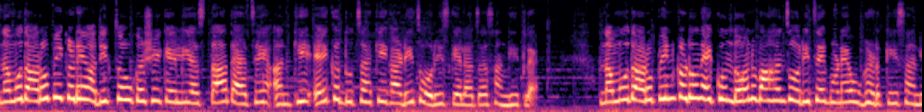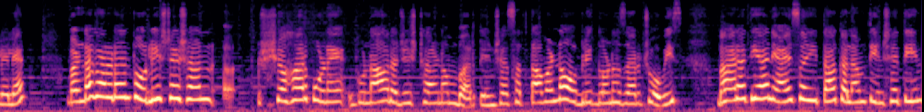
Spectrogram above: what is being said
नमूद आरोपीकडे अधिक चौकशी केली असता त्याचे आणखी एक दुचाकी गाडी चोरीस गेल्याचं सांगितलंय. नमूद आरोपींकडून एकूण दोन वाहन चोरीचे गुन्हे उघडकीस आणलेले आहेत. बंड गार्डन पोलीस स्टेशन शहर पुणे गुन्हा रजिस्टर नंबर तीनशे सत्तावन्न ओब्लिक दोन हजार चोवीस भारतीय न्यायसंहिता कलम तीनशे तीन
